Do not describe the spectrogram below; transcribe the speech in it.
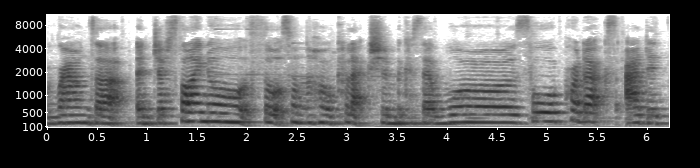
roundup and just final thoughts on the whole collection because there was four products added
